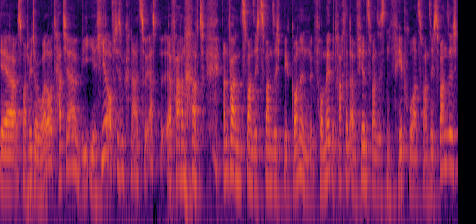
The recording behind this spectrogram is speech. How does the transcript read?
Der Smart Meter Rollout hat ja, wie ihr hier auf diesem Kanal zuerst erfahren habt, Anfang 2020 begonnen, formell betrachtet am 24. Februar 2020.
